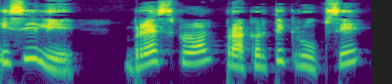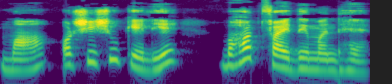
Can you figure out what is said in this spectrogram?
इसीलिए ब्रेस्ट क्रॉल प्राकृतिक रूप से माँ और शिशु के लिए बहुत फ़ायदेमंद है।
